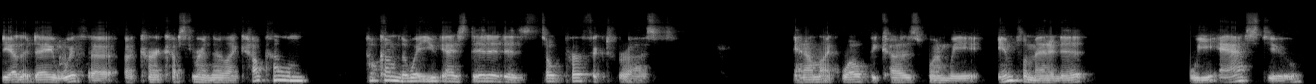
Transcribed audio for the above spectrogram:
the other day with a, a current customer, and they're like, "How come? How come the way you guys did it is so perfect for us?" And I'm like, well, because when we implemented it, we asked you,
